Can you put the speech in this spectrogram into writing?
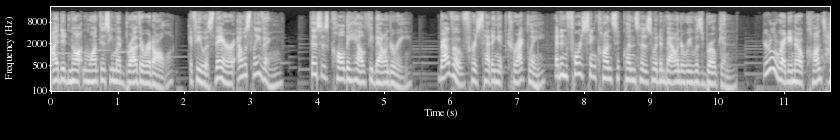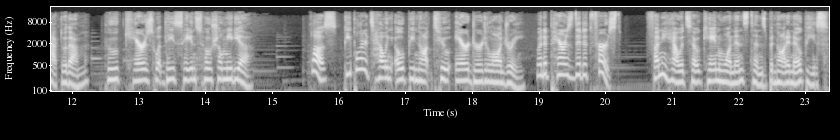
I did not want to see my brother at all. If he was there, I was leaving. This is called a healthy boundary. Bravo for setting it correctly and enforcing consequences when a boundary was broken. You're already no contact with them. Who cares what they say in social media? Plus, people are telling OP not to air dirty laundry when the parents did it first. Funny how it's okay in one instance but not in OP's.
